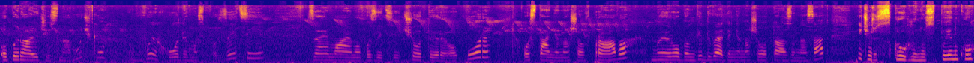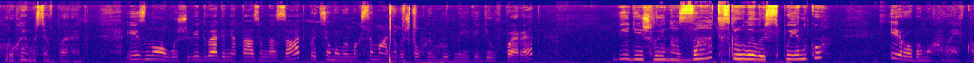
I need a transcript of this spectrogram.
Опираючись на ручки, виходимо з позиції, займаємо позицію 4 опори. Остання наша вправа. Ми робимо відведення нашого тазу назад і через скруглену спинку рухаємося вперед. І знову ж відведення тазу назад. При цьому ми максимально виштовхуємо грудний відділ вперед. Відійшли назад, скруглили спинку і робимо хвильку.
